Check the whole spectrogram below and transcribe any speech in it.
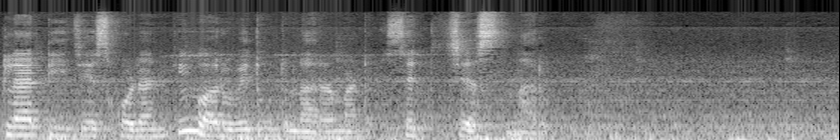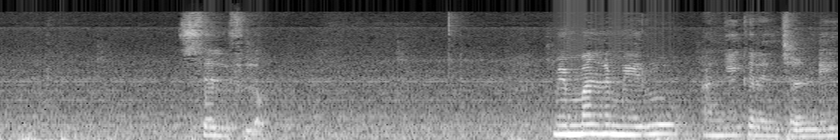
క్లారిటీ చేసుకోవడానికి వారు వెతుకుతున్నారన్నమాట. సెట్ చేస్తున్నారు. సెల్ఫ్లో. మిమ్మల్ని మీరు అంగీకరించండి.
